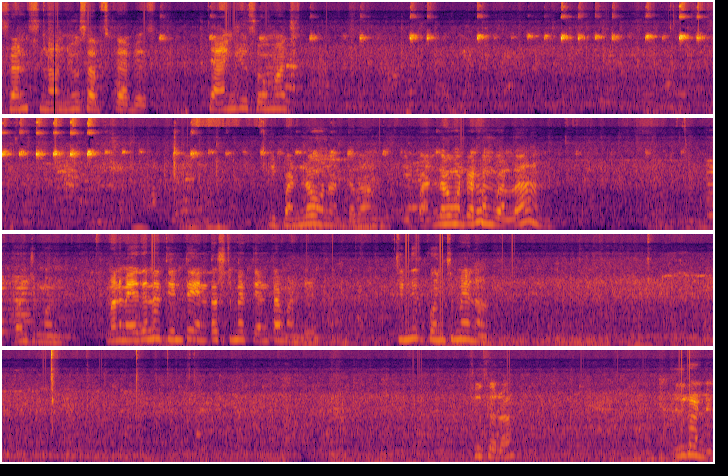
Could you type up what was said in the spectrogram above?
ఫ్రెండ్స్ నా new subscribers thank you so much ఈ పనిలో ఉన్నాను కదా. ఈ పనిలో ఉండడం వల్ల కొంచెం మనం ఏదైనా తింటే ఇంట్రెస్ట్ మీద తింటామండి. తిండి కొంచెమేనా? చూసారా? ఇదిగోండి.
